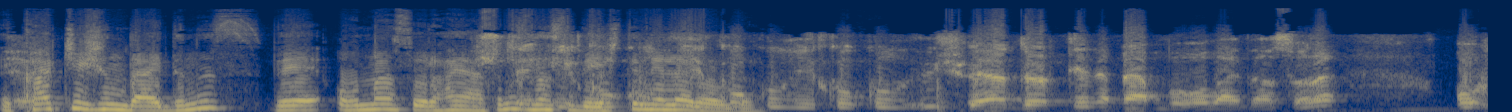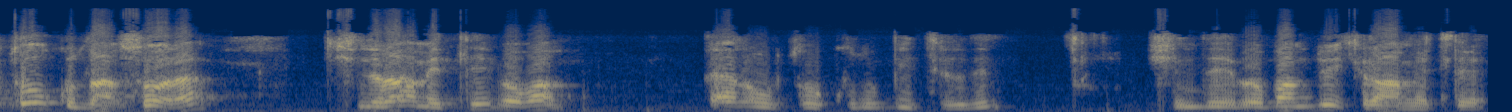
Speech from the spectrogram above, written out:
evet. Kaç yaşındaydınız ve ondan sonra hayatınız işte nasıl değişti neler oldu? İlkokul, ilkokul 3 veya 4'te de ben bu olaydan sonra ortaokuldan sonra şimdi rahmetli babam ben ortaokulu bitirdim. Şimdi babam diyor ki rahmetli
